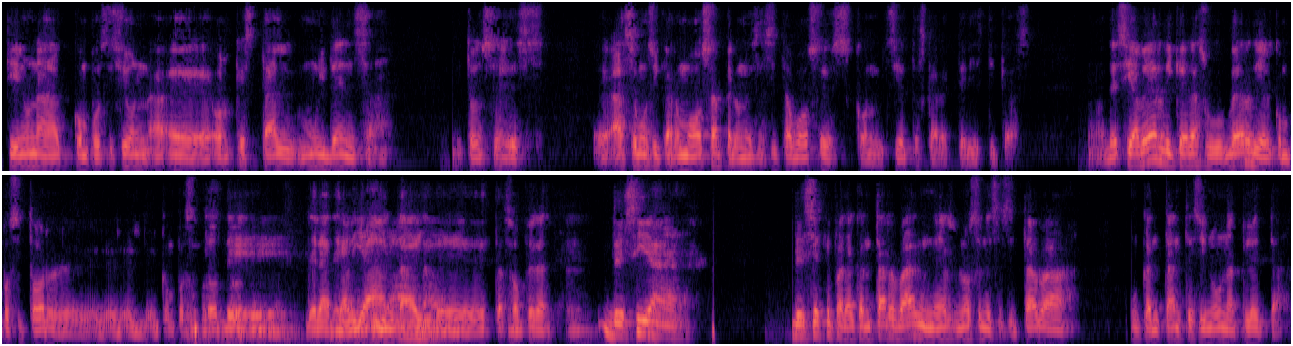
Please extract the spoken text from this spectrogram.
tiene una composición eh, orquestal muy densa. Entonces, eh, hace música hermosa, pero necesita voces con ciertas características. Decía Verdi, que era su Verdi, el compositor, el, compositor de, de, La Traviata y de estas óperas. Decía, decía que para cantar Wagner no se necesitaba un cantante, sino un atleta.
